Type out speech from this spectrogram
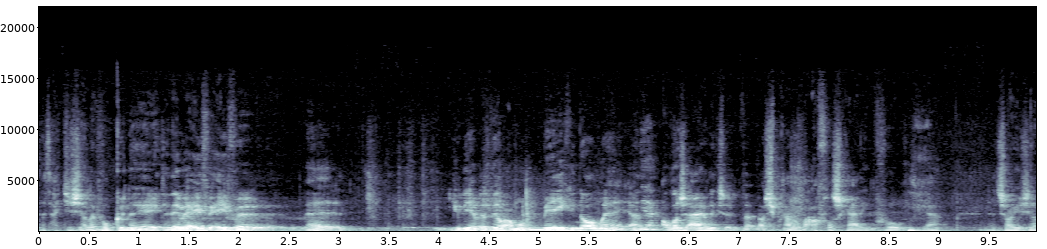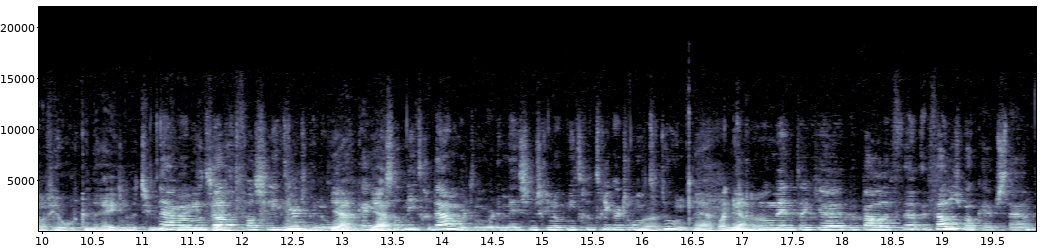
dat had je zelf ook kunnen regelen. Nee, even, even hè, jullie hebben het wel allemaal meegenomen, hè? Ja. alles eigenlijk. Als je praat over afvalscheiding bijvoorbeeld, ja, dat zou je zelf heel goed kunnen regelen natuurlijk. Ja, maar het eh, moet wel gefaciliteerd kunnen worden. Ja, Kijk, ja. als dat niet gedaan wordt, dan worden mensen misschien ook niet getriggerd om het te doen. Ja, Maar nu- En op het moment dat je bepaalde vuil- vuilnisbakken hebt staan,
